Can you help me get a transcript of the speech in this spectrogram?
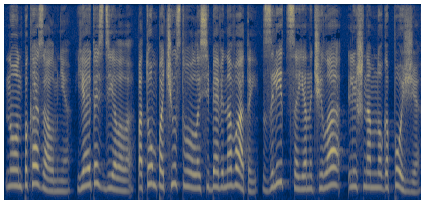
но он показал мне. Я это сделала. Потом почувствовала себя виноватой. Злиться я начала лишь намного позже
